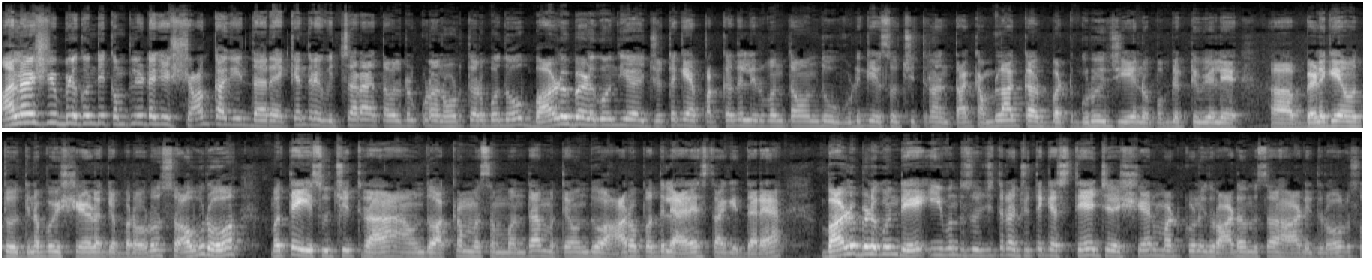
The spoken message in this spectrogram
ಮಾಲಾಶ್ರೀ ಬೆಳಗುಂದಿ ಕಂಪ್ಲೀಟ್ ಆಗಿ ಶಾಕ್ ಆಗಿದ್ದಾರೆ. ಯಾಕೆಂದ್ರೆ ವಿಚಾರ ತಾವೆಲ್ಲರೂ ಕೂಡ ನೋಡ್ತಾ ಇರ್ಬೋದು. ಬಾಳು ಬೆಳಗುಂದಿಯ ಜೊತೆಗೆ ಪಕ್ಕದಲ್ಲಿರುವಂತಹ ಒಂದು ಹುಡುಗಿ ಸುಚಿತ್ರ ಅಂತ ಕಮಲಾಕರ್ ಭಟ್ ಗುರೂಜಿ ಏನು ಪಬ್ಲಿಕ್ ಟಿವಿಯಲ್ಲಿ ಬೆಳಗ್ಗೆ ಮತ್ತು ದಿನ ಭವಿಷ್ಯ ಹೇಳಕ್ಕೆ ಬರೋರು. ಸೊ ಅವರು ಮತ್ತೆ ಈ ಸುಚಿತ್ರ ಒಂದು ಅಕ್ರಮ ಸಂಬಂಧ ಮತ್ತೆ ಒಂದು ಆರೋಪದಲ್ಲಿ ಅರೆಸ್ಟ್ ಆಗಿದ್ದಾರೆ. ಬಾಳು ಬೆಳಗುಂದಿ ಈ ಒಂದು ಸುಚಿತ್ರ ಜೊತೆಗೆ ಸ್ಟೇಜ್ ಶೇರ್ ಮಾಡ್ಕೊಂಡಿದ್ರು, ಹಾಡನ್ನು ಸಹ ಹಾಡಿದ್ರು. ಸೊ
